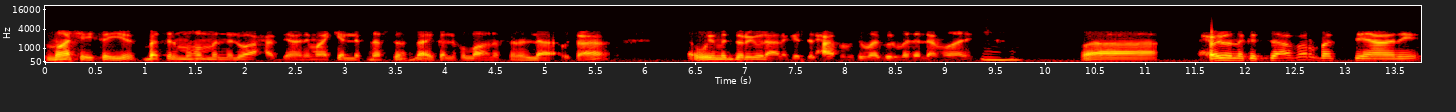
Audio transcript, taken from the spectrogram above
ما شيء سيء بس المهم إن الواحد يعني ما يكلف نفسه لا يكلف الله نفسا إلا وسعها ويمد ريوله على قد الحافة مثل ما يقول مثل العماني. مم. فحلو إنك تسافر بس يعني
